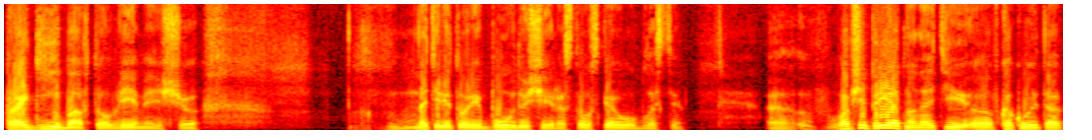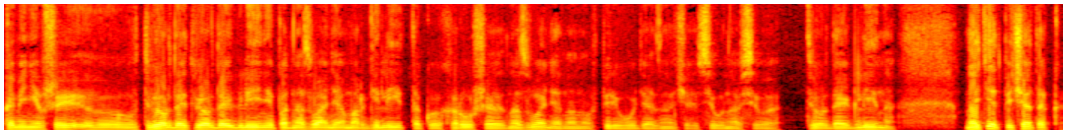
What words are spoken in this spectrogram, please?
прогиба в то время еще на территории будущей Ростовской области. Э, вообще приятно найти э, в какой-то окаменевшей твердой-твердой э, глине под названием аргелит, такое хорошее название, но оно в переводе означает всего-навсего твердая глина, найти отпечаток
